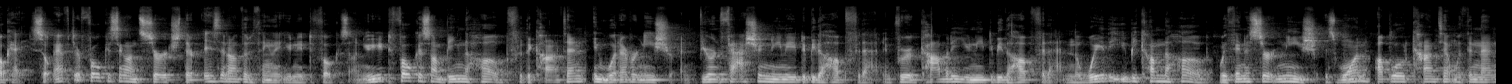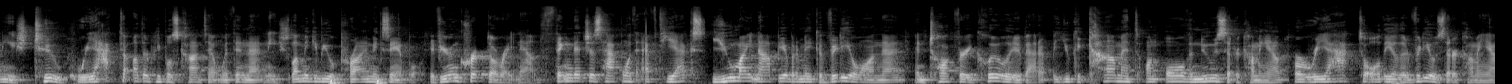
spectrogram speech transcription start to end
Okay, so after focusing on search, there is another thing that you need to focus on. You need to focus on being the hub for the content in whatever niche you're in. If you're in fashion, you need to be the hub for that. If you're in comedy, you need to be the hub for that. And the way that you become the hub within a certain niche is one, upload content within that niche. Two, react to other people's content within that niche. Let me give you a prime example. If you're in crypto right now, the thing that just happened with FTX, you might not be able to make a video on that and talk very clearly about it, but you could comment on all the news that are coming out or react to all the other videos that are coming out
